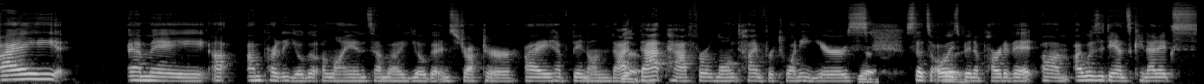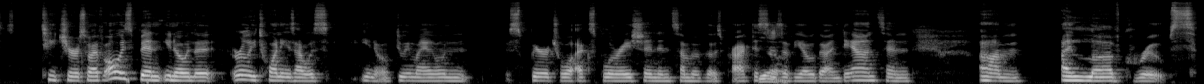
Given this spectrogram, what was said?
i am a am part of the yoga alliance i'm a yoga instructor i have been on that yeah. that path for a long time for 20 years yeah. so that's always right. been a part of it um, i was a dance kinetics teacher so i've always been you know in the early 20s i was you know doing my own spiritual exploration in some of those practices yeah. of yoga and dance and um, i love groups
